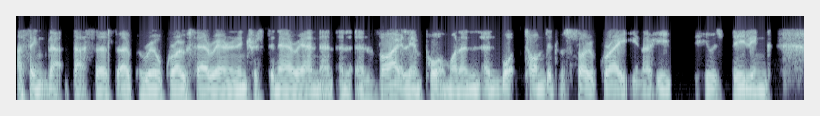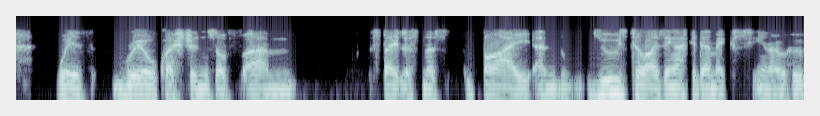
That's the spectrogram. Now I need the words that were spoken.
I think that that's a, a, real growth area and an interesting area and, and, and a vitally important one. And, and what Tom did was so great. You know, he he was dealing with real questions of um, statelessness by and utilizing academics, you know, who,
